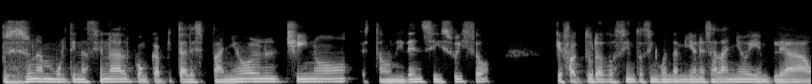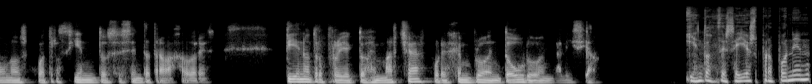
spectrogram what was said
Pues es una multinacional con capital español, chino, estadounidense y suizo que factura 250 millones al año y emplea a unos 460 trabajadores tiene otros proyectos en marcha, por ejemplo, en Touro, en Galicia. Y entonces ellos proponen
